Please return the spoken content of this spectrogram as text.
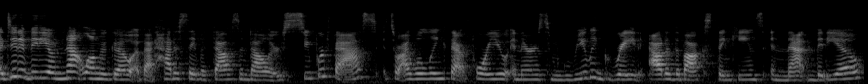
I did a video not long ago about how to save $1,000 super fast, so I will link that for you, and there are some really great out-of-the-box thinkings in that video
